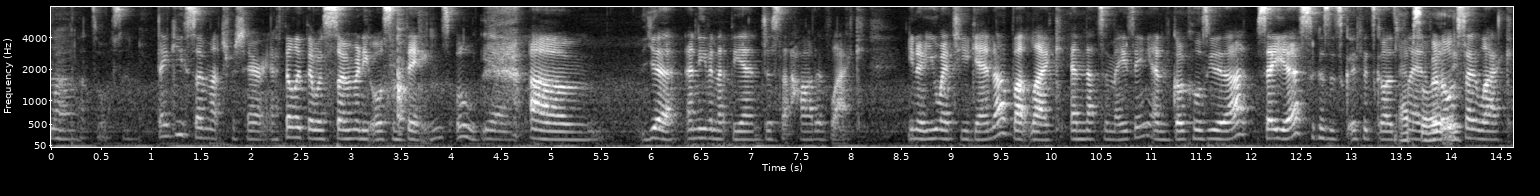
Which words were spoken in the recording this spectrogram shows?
Wow. that's awesome. Thank you so much for sharing. I feel like there was so many awesome things. Oh, Yeah. um, yeah, and even at the end, just that heart of like, you know, you went to Uganda, but like, and that's amazing. And if God calls you to that, say yes because it's if it's God's plan. Absolutely. But also like,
